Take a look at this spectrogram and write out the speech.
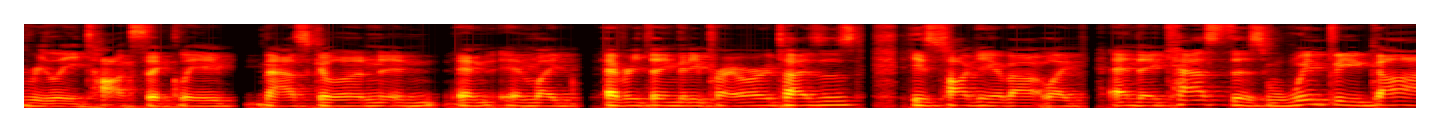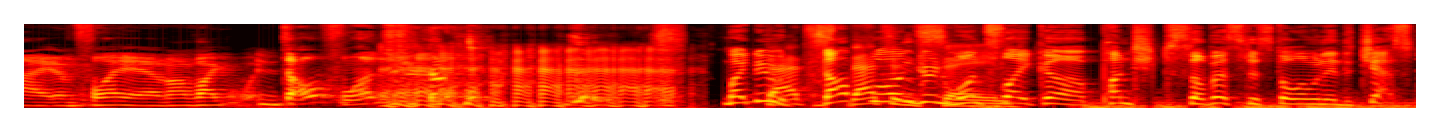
really toxically masculine and and and like everything that he prioritizes he's talking about like and they cast this wimpy guy to play him i'm like dolph lundgren My dude, That's- Dolph that's Lundgren once like uh, punched Sylvester Stallone in the chest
